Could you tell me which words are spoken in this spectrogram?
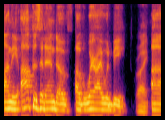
on the opposite end of of where I would be. Right. Uh,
